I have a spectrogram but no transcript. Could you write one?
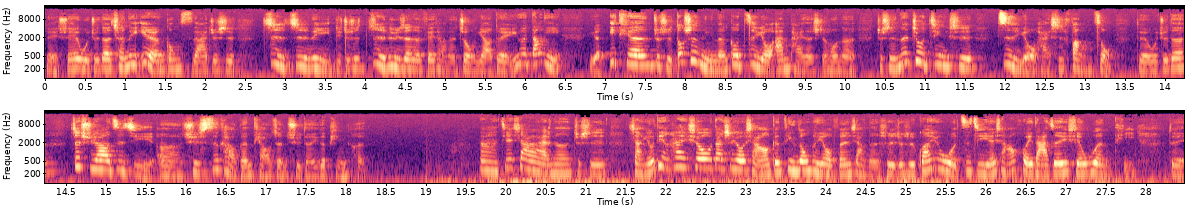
对，所以我觉得成立艺人公司啊，就是自制力，也就是自律，真的非常的重要。对，因为当你有一天就是都是你能够自由安排的时候呢，就是那究竟是自由还是放纵？对，我觉得这需要自己呃去思考跟调整，取得一个平衡。那接下来呢，就是想有点害羞，但是又想要跟听众朋友分享的是，就是关于我自己也想要回答这一些问题。对，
